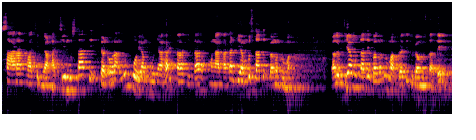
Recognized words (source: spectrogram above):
syarat wajibnya haji mustatik dan orang lumpuh yang punya harta kita mengatakan dia mustatik bangun rumah. Kalau dia mustatik bangun rumah berarti juga mustatik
